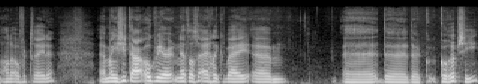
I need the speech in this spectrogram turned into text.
hadden overtreden. Eh, maar je ziet daar ook weer, net als eigenlijk bij ehm, eh, de, de co- corruptie,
